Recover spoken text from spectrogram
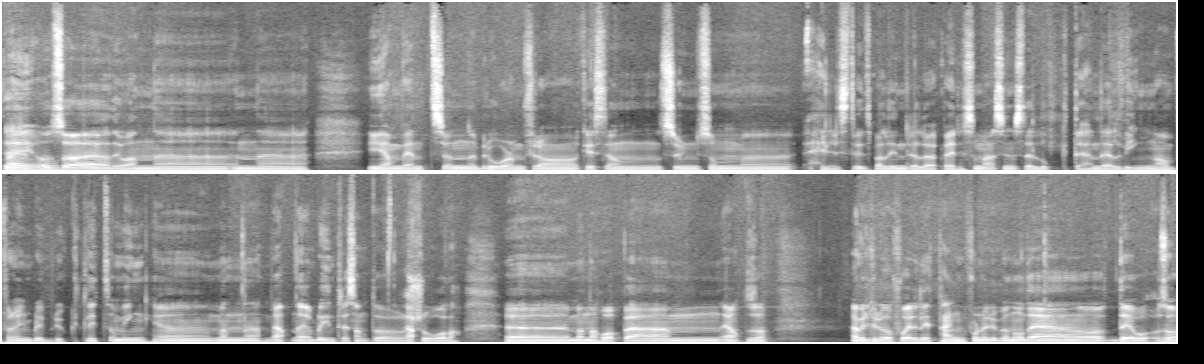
Det Nei, og så er det jo en, eh, en eh, hjemvendt sønn, Broholm fra Kristiansund, som eh, helst vil spille indreløper, som jeg syns det lukter en del ving av, for han blir brukt litt som ving. Eh, Men eh, ja, det blir interessant å se, da. Men jeg håper mm, Ja, så jeg vil tro du får litt penger for Ruben nå. Det, det er jo, altså,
